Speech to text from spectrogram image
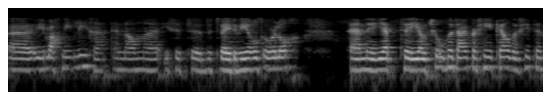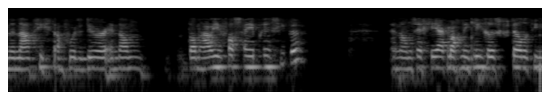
Uh, je mag niet liegen. En dan uh, is het uh, de Tweede Wereldoorlog. En je hebt Joodse onderduikers in je kelder zitten en de nazi's staan voor de deur. En dan, dan hou je vast aan je principe. En dan zeg je, ja, ik mag niet liegen, dus ik vertel dat die,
